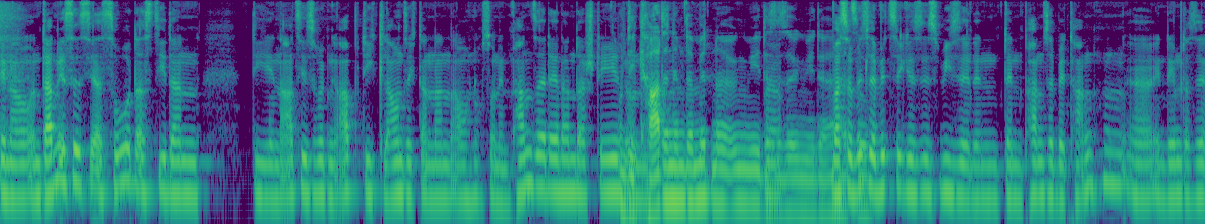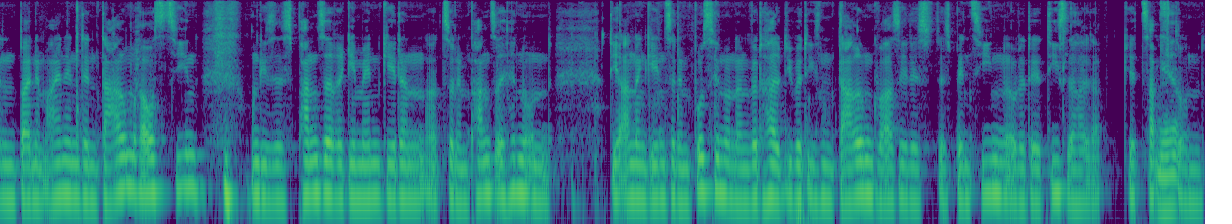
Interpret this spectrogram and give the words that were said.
genau, und dann ist es ja so, dass die dann, die Nazis rücken ab, die klauen sich dann, dann auch noch so einen Panzer, der dann da steht. Und die Karte nimmt er mit, ne, irgendwie. Das Ja. ist irgendwie der. Was so ein bisschen witzig ist, ist, wie sie den, den Panzer betanken, äh, indem dass sie bei dem einen den Darm rausziehen und dieses Panzerregiment geht dann äh, zu dem Panzer hin und die anderen gehen zu dem Bus hin und dann wird halt über diesen Darm quasi das, das Benzin oder der Diesel halt abgezapft Ja. und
